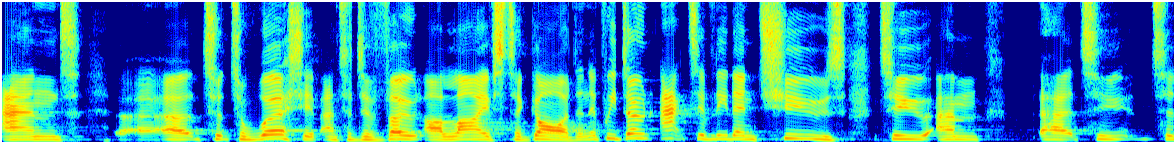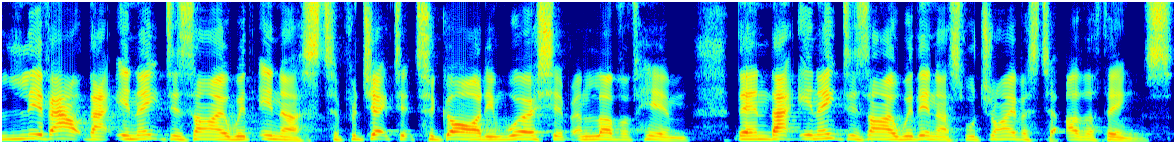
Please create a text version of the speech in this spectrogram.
and uh, uh to, to worship and to devote our lives to God. And if we don't actively then choose to um, uh, to, to live out that innate desire within us, to project it to God in worship and love of Him, then that innate desire within us will drive us to other things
